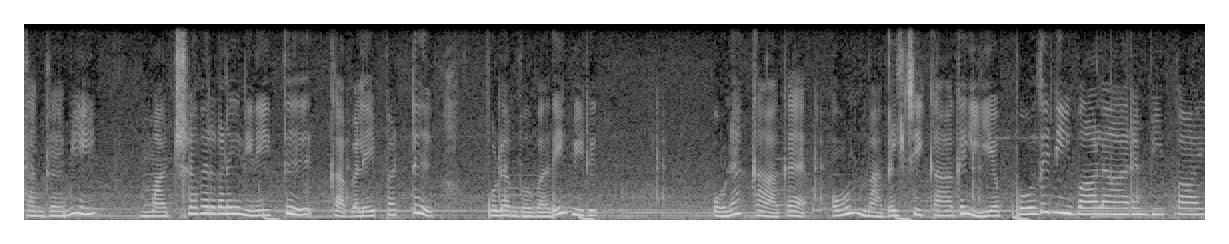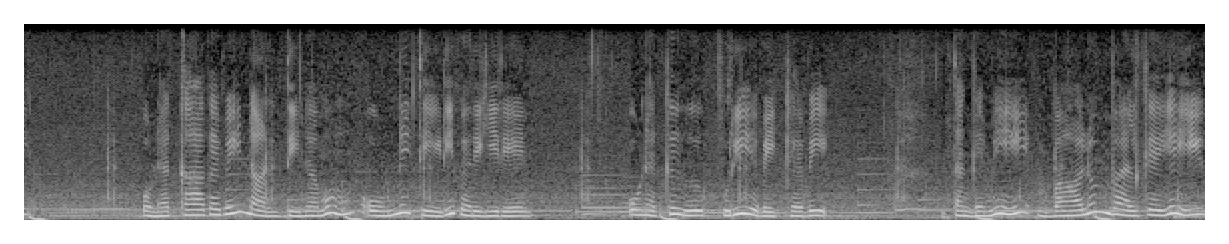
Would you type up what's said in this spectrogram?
தங்கமே மற்றவர்களை நினைத்து கவலைப்பட்டு புலம்புவதை விடு. உனக்காக உன் மகிழ்ச்சிக்காக எப்போது நீ வாழ ஆரம்பிப்பாய்? உனக்காகவே நான் தினமும் உன்னை தேடி வருகிறேன். உனக்கு புரிய வைக்கவே தங்கமே வாழும் வாழ்க்கையை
